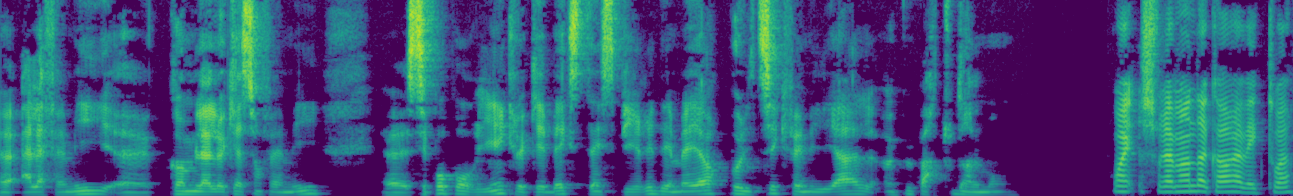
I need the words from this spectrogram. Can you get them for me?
euh, à la famille euh, comme l'allocation famille. Euh, c'est pas pour rien que le Québec s'est inspiré des meilleures politiques familiales un peu partout dans le monde. Oui, je suis vraiment d'accord avec toi.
